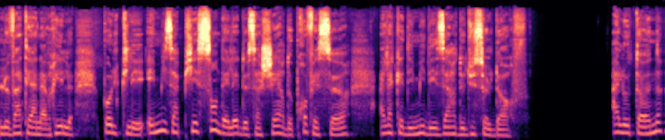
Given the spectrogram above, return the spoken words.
Le 21 avril, Paul Klee est mis à pied sans délai de sa chaire de professeur à l'Académie des arts de Düsseldorf. À l'automne,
